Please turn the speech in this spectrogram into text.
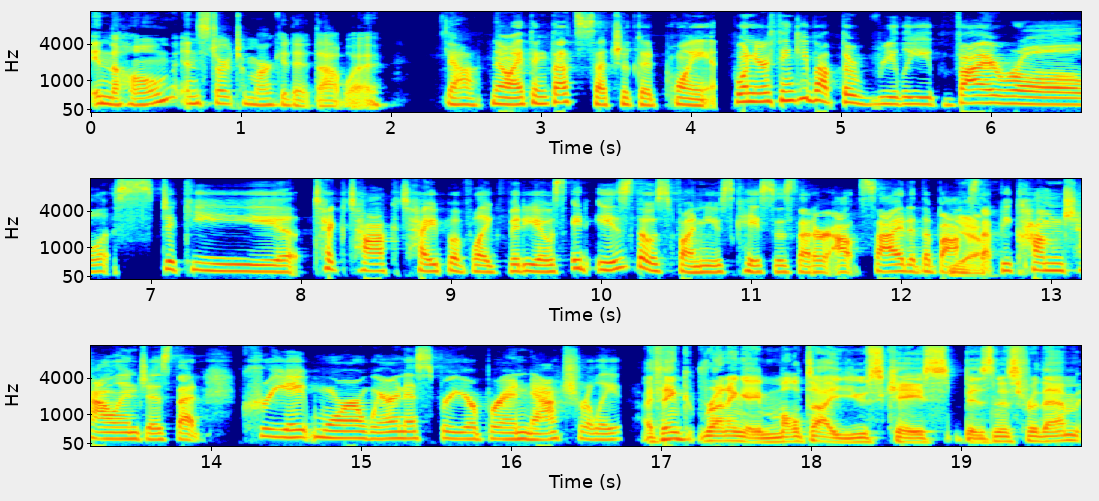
in the home and start to market it that way. Yeah, no, I think that's such a good point. When you're thinking about the really viral, sticky TikTok type of like videos, it is those fun use cases that are outside of the box Yeah. that become challenges that create more awareness for your brand naturally. I think running a multi use case business for them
